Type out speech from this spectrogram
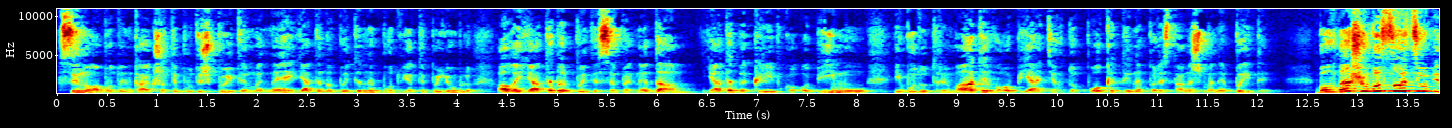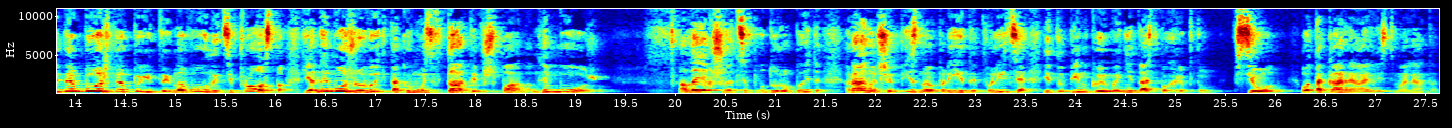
сину або донька, якщо ти будеш бити мене, я тебе бити не буду, я тебе люблю, але я тебе бити себе не дам. Я тебе кріпко обійму і буду тримати в об'яттях, допоки ти не перестанеш мене бити. Бо в нашому соціумі не можна бити на вулиці просто. Я не можу вийти та комусь вдати в жбана, не можу. Але якщо я це буду робити, рано чи пізно приїде поліція і дубінкою мені дасть по хребту. Все, отака реальність малята.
